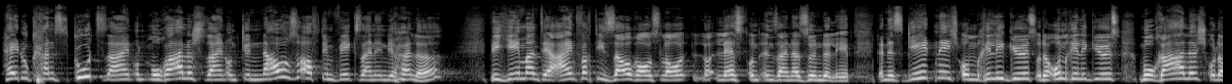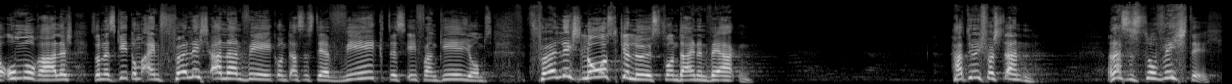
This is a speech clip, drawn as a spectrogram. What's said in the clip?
hey, du kannst gut sein und moralisch sein und genauso auf dem Weg sein in die Hölle, wie jemand, der einfach die Sau rauslässt und in seiner Sünde lebt. Denn es geht nicht um religiös oder unreligiös, moralisch oder unmoralisch, sondern es geht um einen völlig anderen Weg und das ist der Weg des Evangeliums. Völlig losgelöst von deinen Werken. Habt ihr mich verstanden? Und das ist so wichtig.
